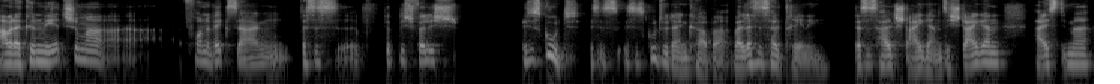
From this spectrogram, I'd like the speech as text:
Aber da können wir jetzt schon mal äh, vorneweg sagen, das ist äh, wirklich völlig, es ist gut. Es ist, es ist gut für deinen Körper, weil das ist halt Training. Das ist halt steigern. Sich steigern heißt immer,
